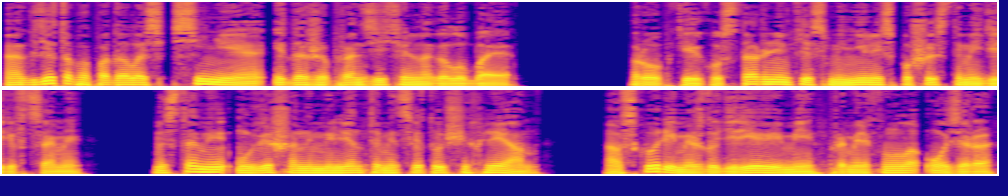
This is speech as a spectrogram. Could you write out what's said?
а где-то попадалась синяя и даже пронзительно-голубая. Робкие кустарники сменились пушистыми деревцами, местами увешанными лентами цветущих лиан, а вскоре между деревьями промелькнуло озеро,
